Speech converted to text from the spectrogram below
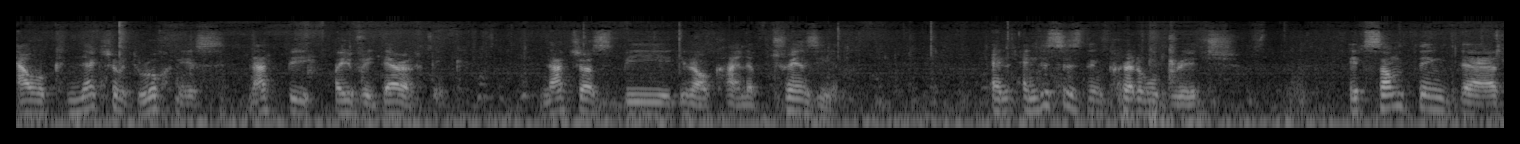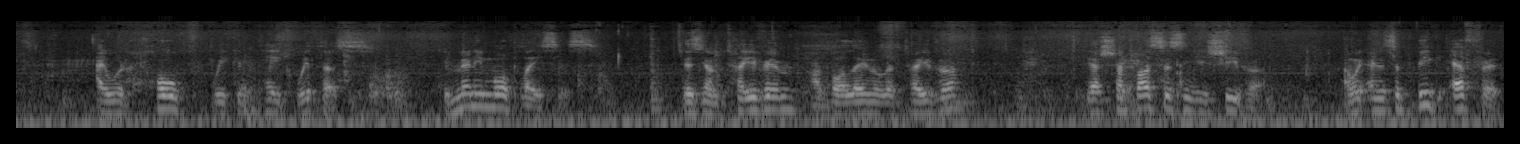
our connection with Ruchnis not be every not just be, you know, kind of transient. And, and this is the incredible bridge. It's something that I would hope we can take with us in many more places. There's Yom Tovim, Habolenu L'Tova. There's Shabbosis in Yeshiva. And, we, and, it's a big effort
